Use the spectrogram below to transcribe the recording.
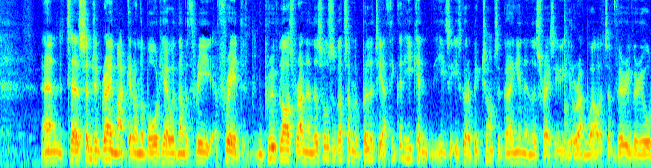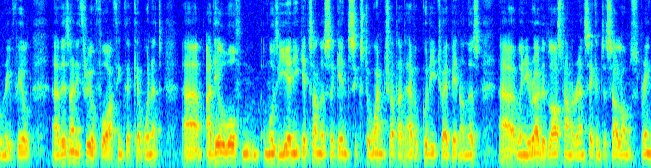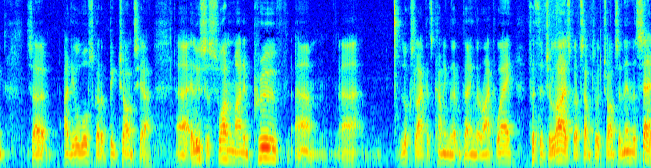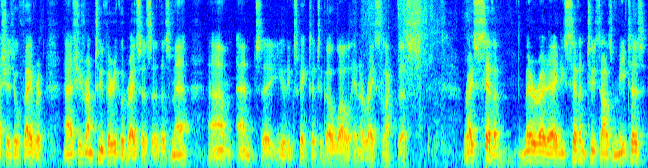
And uh, St. John Gray might get on the board here with number three, Fred. Improved last run, and this horse has got some ability. I think that he can. He's he's got a big chance of going in in this race. He, he'll run well. It's a very very ordinary field. Uh, there's only three or four I think that can win it. Um, Ideal Wolf Muzi Yeni gets on this again, six to one shot. I'd have a good each way bet on this. Uh, when he rode it last time, it ran second to So Long Spring. So Ideal Wolf's got a big chance here. Uh, Elusive Swan might improve. Um, uh, looks like it's coming the, going the right way. 5th of July's got some to a chance. And then the Sash is your favourite. Uh, she's run two very good races, uh, this mare, um, and uh, you'd expect her to go well in a race like this. Race 7, Mirror Road 87, 2,000 metres.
